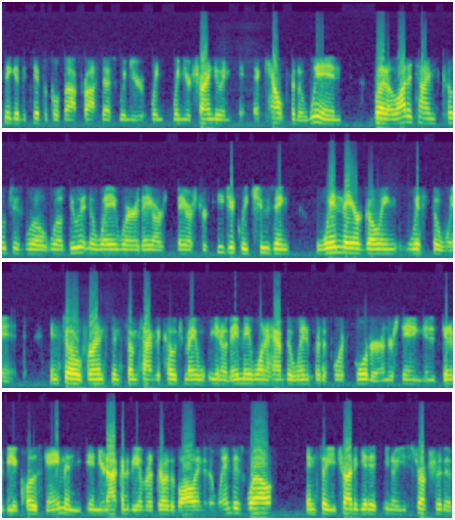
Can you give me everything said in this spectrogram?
think of the typical thought process when you're when when you're trying to account for the win. But a lot of times, coaches will will do it in a way where they are they are strategically choosing when they are going with the wind. And so, for instance, sometimes a coach may you know they may want to have the win for the fourth quarter, understanding that it's going to be a close game and and you're not going to be able to throw the ball into the wind as well. And so you try to get it, you know, you structure the,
